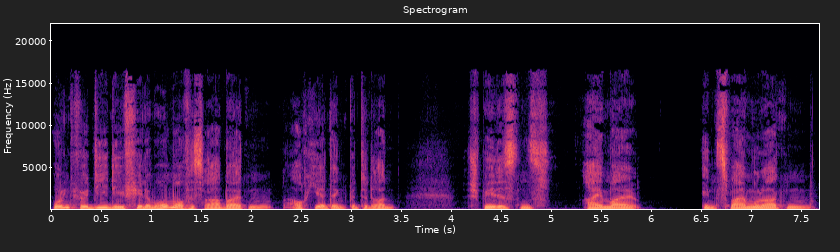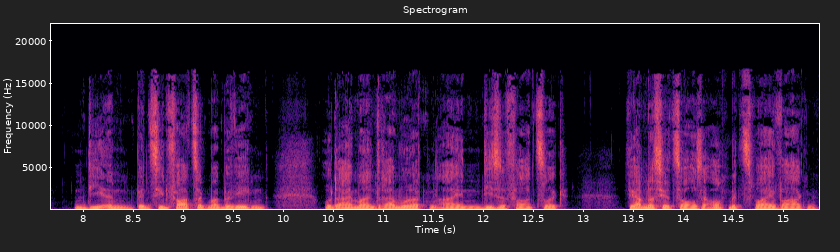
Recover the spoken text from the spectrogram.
Und für die, die viel im Homeoffice arbeiten, auch hier denkt bitte dran, spätestens einmal in zwei Monaten die ein Benzinfahrzeug mal bewegen oder einmal in drei Monaten ein Dieselfahrzeug. Wir haben das hier zu Hause auch mit zwei Wagen.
